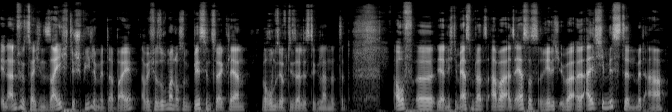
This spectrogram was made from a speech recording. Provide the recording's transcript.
in Anführungszeichen seichte Spiele mit dabei, aber ich versuche mal noch so ein bisschen zu erklären, warum sie auf dieser Liste gelandet sind. Auf, äh, ja, nicht dem ersten Platz, aber als erstes rede ich über äh, Alchemisten mit A.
